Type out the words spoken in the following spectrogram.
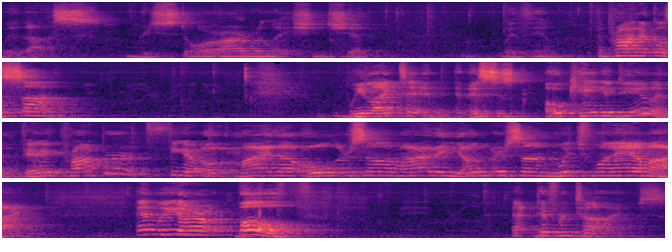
with us, restore our relationship with him. The prodigal son we like to, and, this is okay to do and very proper, figure oh, am I the older son? Am I the younger son? Which one am I? And we are both at different times.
